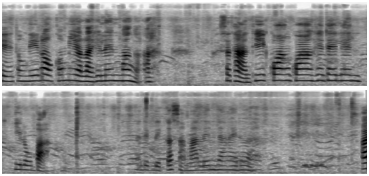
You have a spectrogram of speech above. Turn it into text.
คตรงนี้เราก็มีอะไรให้เล่นบ้างอะ สถานที่กว้างๆให้ได้เล่นฮิโรบะ เด็กๆก็สามารถเล่นได้ด้วยอา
